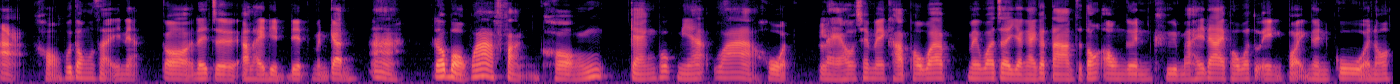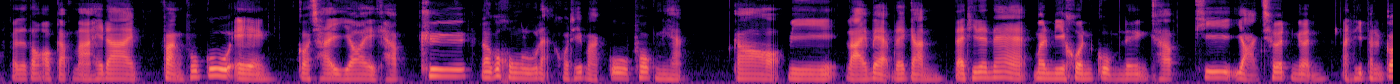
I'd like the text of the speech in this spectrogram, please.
อ่าของผู้ต้องสงสัยเนี่ยก็ได้เจออะไรเด็ด ๆ เหมือนกัน อ่าเราบอกว่าฝั่งของแก๊งพวกนี้ว่าโหด แล้วใช่ไหมครับ เพราะว่าไม่ว่าจะยังไงก็ตามจะต้องเอาเงินคืนมาให้ได้ เพราะว่าตัวเองปล่อยเงินกู้เนาะก็จะต้องเอากลับมาให้ได้ ฝั่งผู้กู้เองก็ใช่ย่อยครับ คือเราก็คงรู้แหละคนที่มากู้พวกเนี้ยก็มีหลายแบบด้วยกัน แต่ที่แน่ๆ มันมีคนกลุ่มหนึ่งครับ ที่อยากเชิดเงิน อันนี้มันก็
